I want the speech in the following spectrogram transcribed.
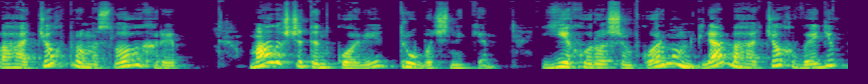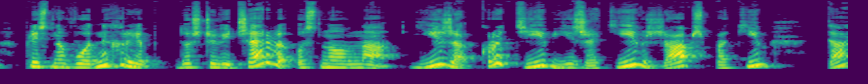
багатьох промислових риб. Малощетинкові трубочники є хорошим кормом для багатьох видів прісноводних риб. Дощові черви основна їжа кротів, їжаків, жаб, шпаків та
